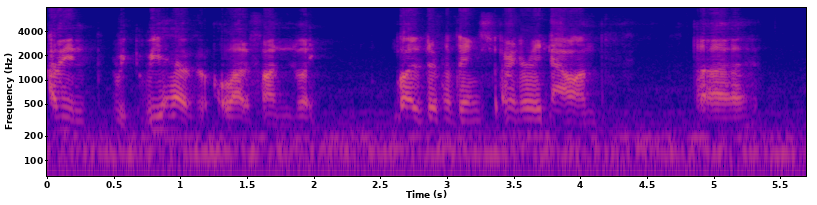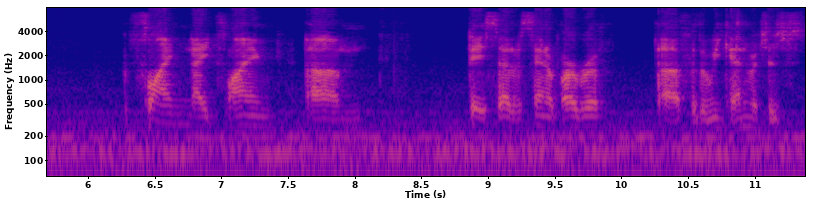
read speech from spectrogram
I mean, we, we have a lot of fun, like a lot of different things. I mean, right now I'm uh, flying night flying, um, based out of Santa Barbara uh, for the weekend, which is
